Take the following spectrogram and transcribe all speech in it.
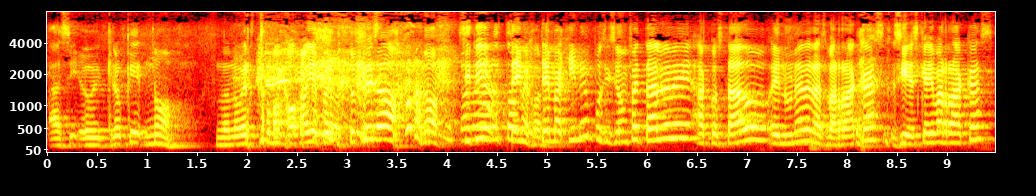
Así, eh, creo que no. No, no hubiera estado Oye, pero ¿tú crees? No, No, no, sí no, te, no, te- mejor. te imagino en posición fetal, bebé, acostado en una de las barracas, si es que hay barracas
